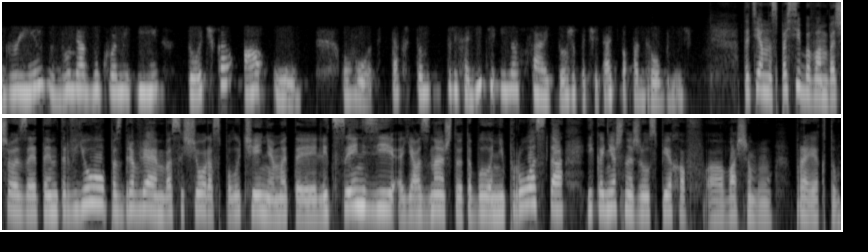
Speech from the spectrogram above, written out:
green с двумя буквами и, точка, ау. Вот. Так что приходите и на сайт тоже почитать поподробнее. Татьяна, спасибо вам большое за это интервью. Поздравляем вас еще раз с получением этой лицензии. Я знаю, что это было непросто. И, конечно же, успехов а, вашему проекту.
